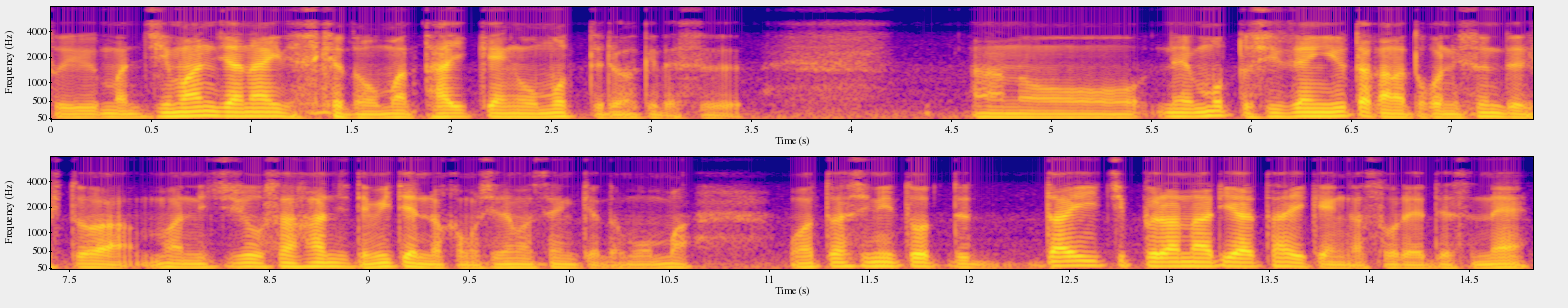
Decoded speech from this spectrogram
そういう、まあ自慢じゃないですけど、まあ体験を持ってるわけです。あのね、もっと自然豊かなところに住んでる人は、まあ日常茶飯事で見てるのかもしれませんけども、まあ私にとって第一プラナリア体験がそれですね。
